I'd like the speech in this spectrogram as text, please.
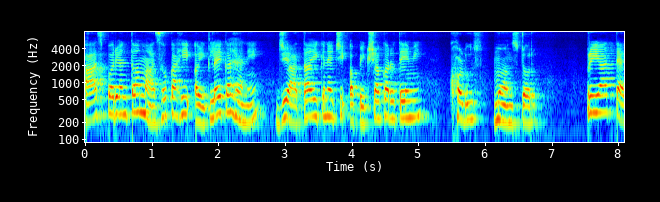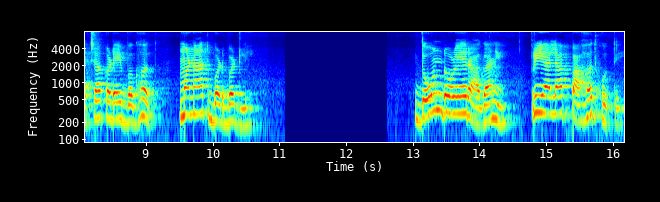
आजपर्यंत माझं काही ऐकलंय का ह्याने जे आता ऐकण्याची अपेक्षा करते मी? खडूस मॉन्स्टर प्रिया त्याच्याकडे बघत मनात बडबडली. दोन डोळे रागाने प्रियाला पाहत होते.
